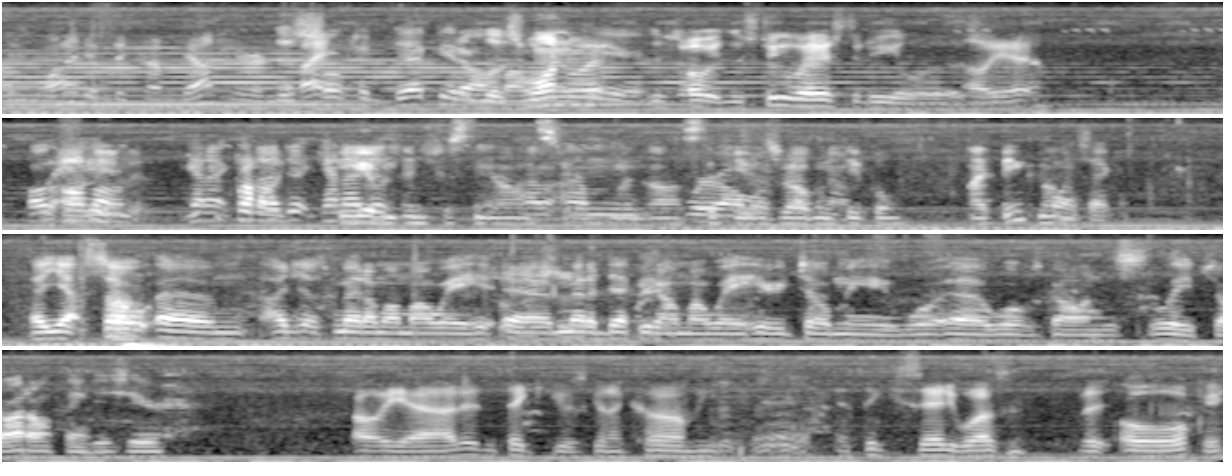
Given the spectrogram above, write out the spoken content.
They wanted him to come down here and There's- fight. Spoke to deputy on there's my one way way. here. There's, oh, there's two ways to deal with this. Oh yeah. Hold, hold on. Can I, can I, ju- can he I gave just? an interesting I'm- answer I'm- when asked if he was robbing people. I think not. One second. Uh, yeah, so um, I just met him on my way. he- Uh, met a deputy on my way here. He told me wh- uh, Wolf was going to sleep, so I don't think he's here. Oh yeah, I didn't think he was gonna come. He, I think he said he wasn't. But oh, okay.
